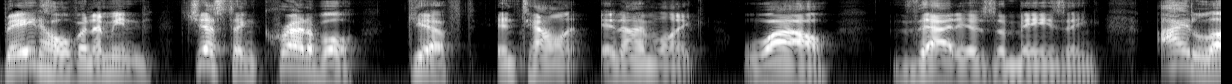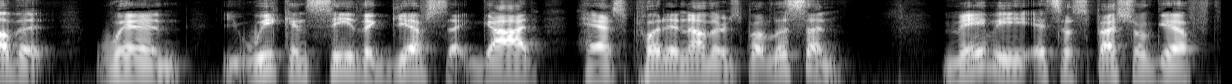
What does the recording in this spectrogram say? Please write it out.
Beethoven. I mean, just incredible gift and talent. And I'm like, wow, that is amazing. I love it when we can see the gifts that God has put in others. But listen, maybe it's a special gift,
